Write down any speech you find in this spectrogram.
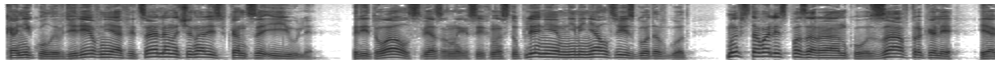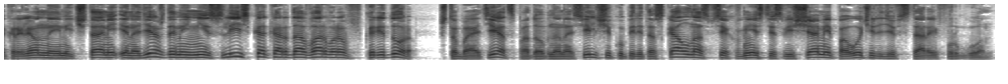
Каникулы в деревне официально начинались в конце июля. Ритуал, связанный с их наступлением, не менялся из года в год. Мы вставали с позаранку, завтракали, и, окрыленные мечтами и надеждами, неслись, как орда варваров, в коридор, чтобы отец, подобно носильщику, перетаскал нас всех вместе с вещами по очереди в старый фургон.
